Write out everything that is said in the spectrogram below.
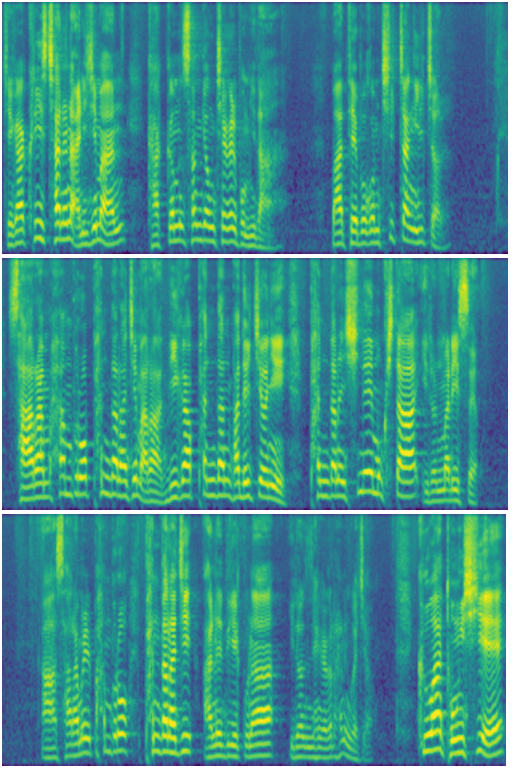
제가 크리스찬은 아니지만 가끔 성경책을 봅니다. 마태복음 7장 1절. 사람 함부로 판단하지 마라. 네가 판단받을지어니 판단은 신의 몫이다. 이런 말이 있어요. 아, 사람을 함부로 판단하지 않아야 되겠구나. 이런 생각을 하는 거죠. 그와 동시에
